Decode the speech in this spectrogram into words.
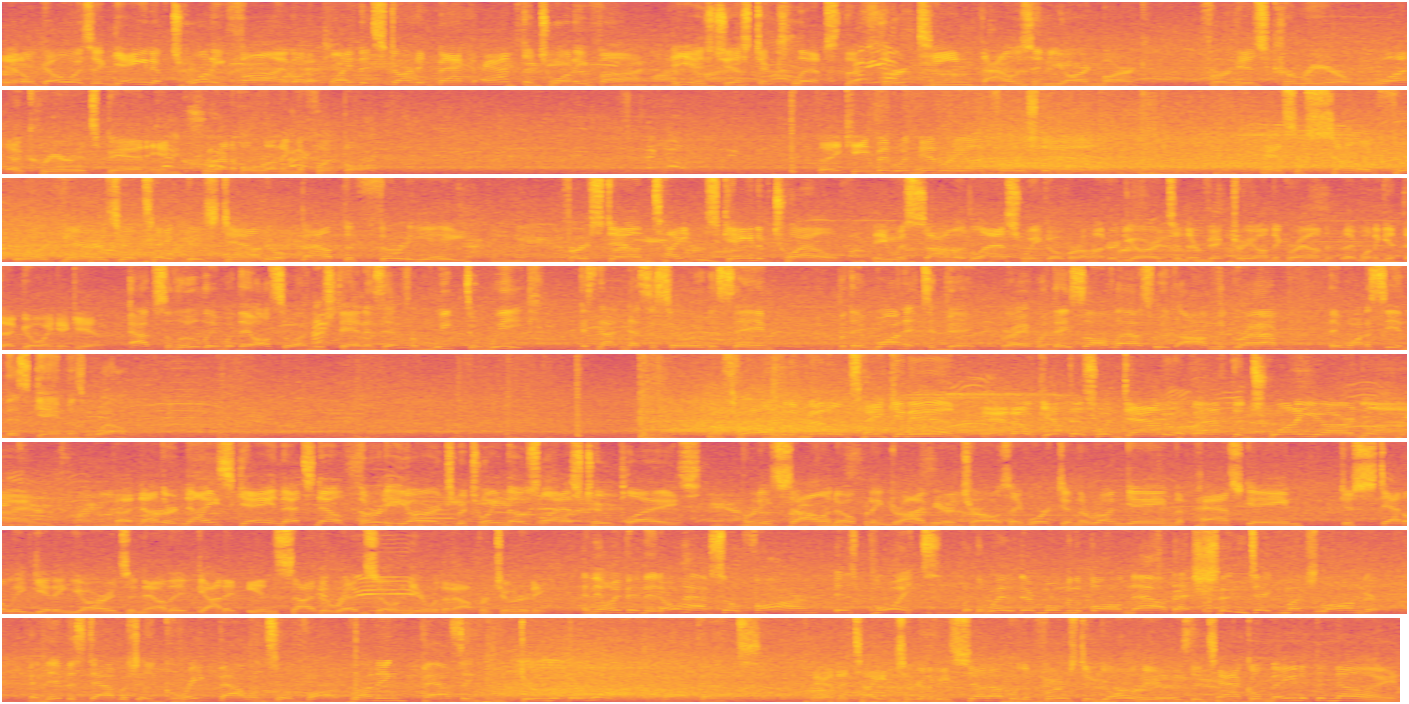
It'll go as a gain of 25 on a play that started back at the 25. He has just eclipsed the 13,000-yard mark for his career. What a career it's been. Incredible running the football. They keep it with Henry on first down. And some solid footwork there as he'll take this down to about the 38. First down, Titans, gain of 12. He was solid last week, over 100 yards in their victory on the ground. They want to get that going again. Absolutely. What they also understand is that from week to week, it's not necessarily the same, but they want it to be, right? What they saw last week on the ground, they want to see in this game as well. The throw over the middle taken in. And they'll get this one down to about the 20-yard line. Another nice gain. That's now 30 yards between those last two plays. Pretty solid opening drive here, Charles. They've worked in the run game, the pass game, just steadily getting yards, and now they've got it inside the red zone here with an opportunity. And the only thing they don't have so far is points. But the way that they're moving the ball now, that shouldn't take much longer. And they've established a great balance so far. Running, passing, doing what they want on offense. And the Titans are going to be set up with a first and goal here as the tackle made at the nine.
